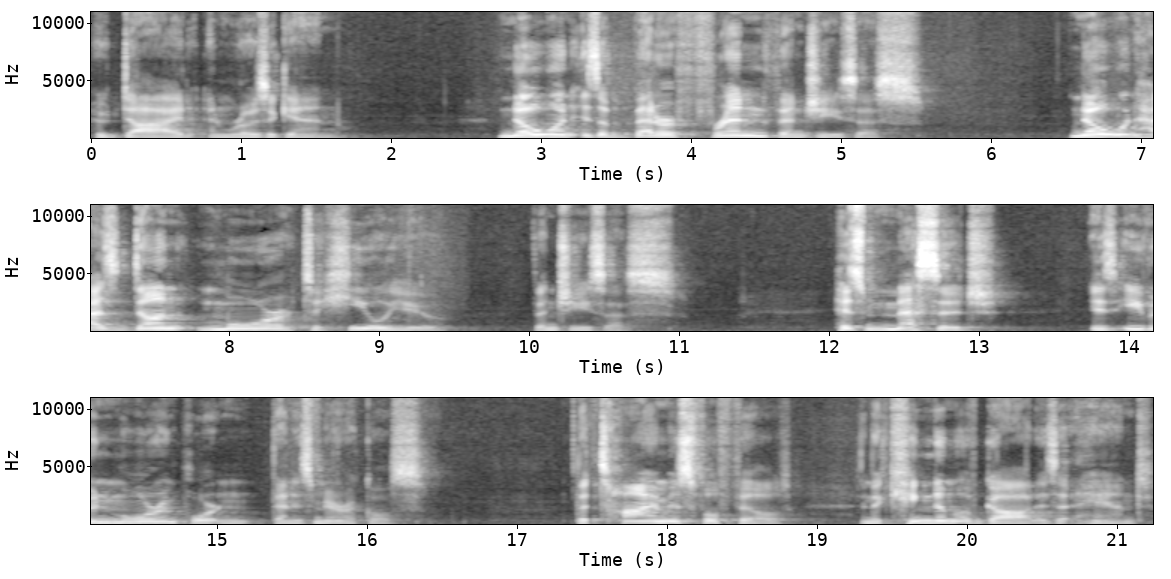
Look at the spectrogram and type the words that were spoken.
who died and rose again. No one is a better friend than Jesus. No one has done more to heal you than Jesus. His message is even more important than his miracles. The time is fulfilled and the kingdom of God is at hand.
